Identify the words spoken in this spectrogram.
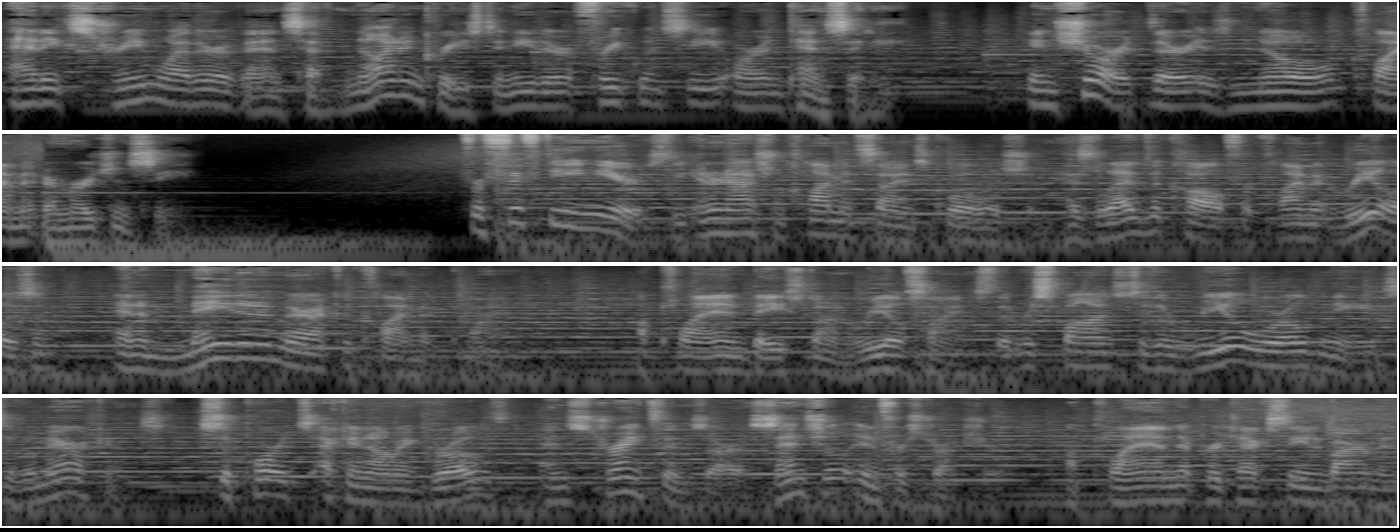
and extreme weather events have not increased in either frequency or intensity. In short, there is no climate emergency. For 15 years, the International Climate Science Coalition has led the call for climate realism and a Made in America climate plan a plan based on real science that responds to the real world needs of Americans, supports economic growth, and strengthens our essential infrastructure. A plan that protects the environment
